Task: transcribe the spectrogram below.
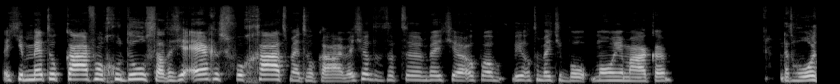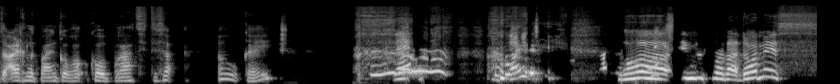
dat je met elkaar voor een goed doel staat. Dat je ergens voor gaat met elkaar. Weet je, wel? dat dat eh, een beetje ook wel de wereld een beetje mooier maken. Dat hoort eigenlijk bij een co- coöperatie te zijn. Oh, oké. Oh, in de Adonis.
